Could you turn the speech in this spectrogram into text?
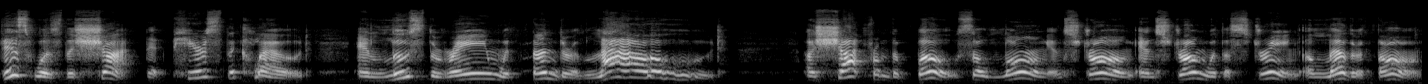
This was the shot that pierced the cloud and loosed the rain with thunder loud. A shot from the bow, so long and strong and strung with a string, a leather thong.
